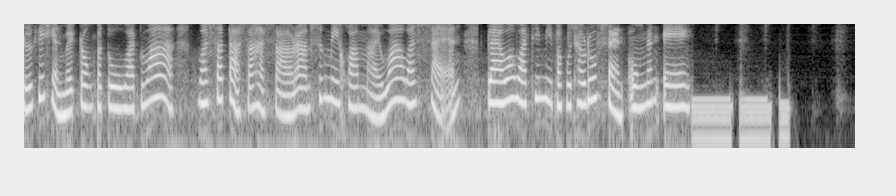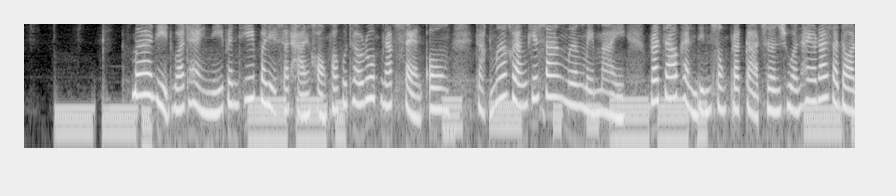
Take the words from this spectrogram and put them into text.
รึกที่เขียนไว้ตรงประตูวัดว่า วัดสตาสหัสสาราม ซึ่งมีความหมายว่าวัดแสน แปลว่าวัดที่มีพระพุทธรูปแสนองค์นั่นเอง เมื่ออดีตวัดแห่งนี้เป็นที่ประดิษฐานของพระพุทธรูปนับแสนองค์ จากเมื่อครั้งที่สร้างเมืองใหม่ๆ พระเจ้าแผ่นดินทรงประกาศเชิญชวนให้ราษฎร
